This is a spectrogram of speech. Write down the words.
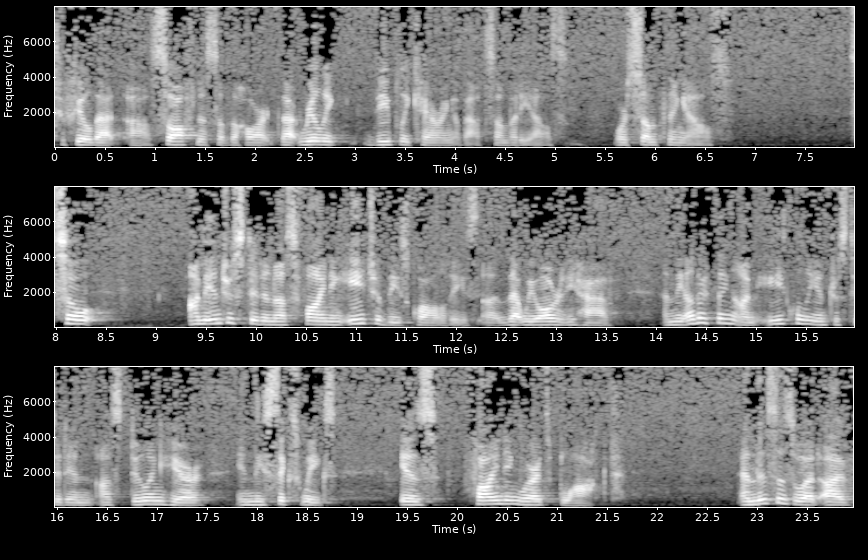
to feel that uh, softness of the heart, that really deeply caring about somebody else or something else. So I'm interested in us finding each of these qualities uh, that we already have. And the other thing I'm equally interested in us doing here in these six weeks is finding where it's blocked. And this is what I've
